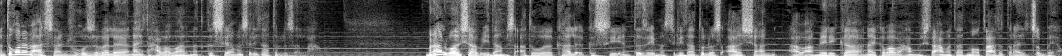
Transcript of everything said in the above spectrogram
انت قولنا أسانج فوق الزبالة نايت حبابارنت كسيا مسريتات اللي زلها من الباشا بإدام ساعته كالئ كسي انت زي مسريتات اللي أشان أب أمريكا نايك بابا حمشت عمتات مقطعات ترايت صبيهم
